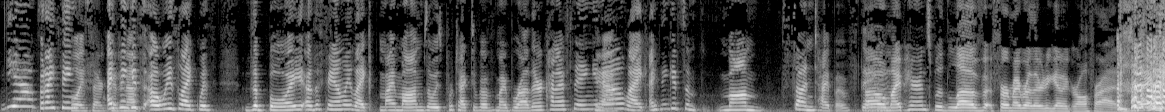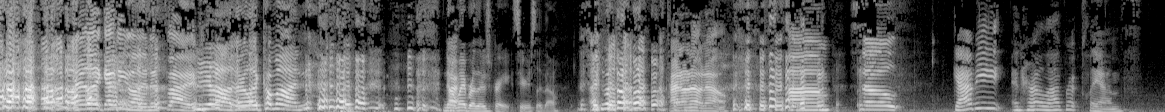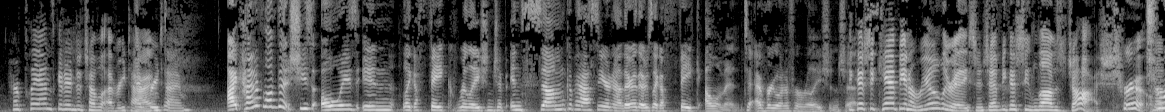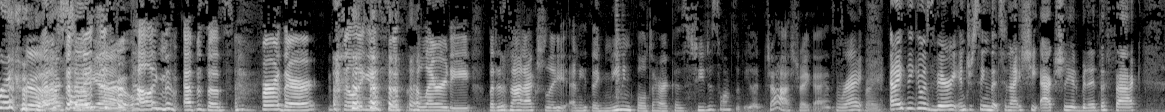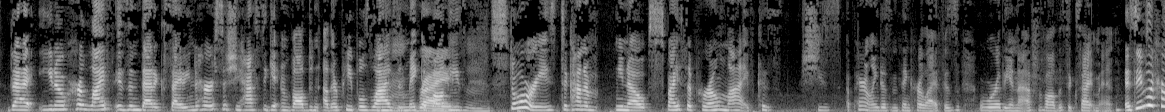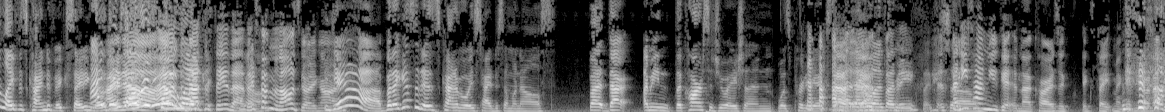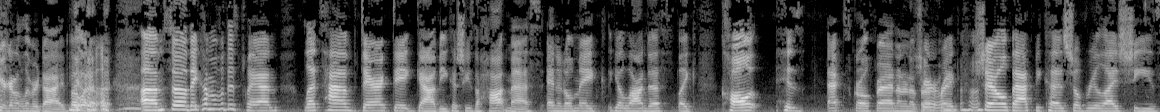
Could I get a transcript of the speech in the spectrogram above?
yeah, but I think Boys aren't I think enough. it's always like with the boy of the family. Like my mom's always protective of my brother, kind of thing. You Yeah. know, like I think it's a mom son type of thing. Oh, my parents would love for my brother to get a girlfriend. They're like anyone, it's fine. yeah, they're like, come on. no, my brother's great. Seriously, though. I don't know now. um, so, Gabi and her elaborate plans. Her plans get her into trouble every time. every time. I kind of love that she's always in like a fake relationship in some capacity or another. There's like a fake element to every one of her relationships. Because she can't be in a real relationship because she loves Josh. True. True. So this yeah. is propelling the episodes further, filling us with hilarity, but it's not actually anything meaningful to her because she just wants to be with Josh, right, guys? Right. Right. And I think it was very interesting that tonight she actually admitted the fact that, you know, her life isn't that exciting to her, so she has to get involved in other people's lives and mm-hmm. make up all these mm-hmm. stories to kind of, you know, spice up her own life because she's apparently doesn't think her life is worthy enough of all this excitement. It seems like her life is kind of exciting. Though. I There's know. always I was like- about to say that. There's something always going on. Yeah, but I guess it is kind of always tied to someone else. But that, I mean, the car situation was pretty exciting. That was was funny. pretty So- Anytime you get in that car is excitement because you don't know if you're going to live or die, but whatever. Um, so they come up with this plan. Let's have Derek date Gabi because she's a hot mess, and it'll make Yolanda like call his ex girlfriend. I don't know if they're Cheryl. break Uh-huh. Cheryl back because she'll realize she's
